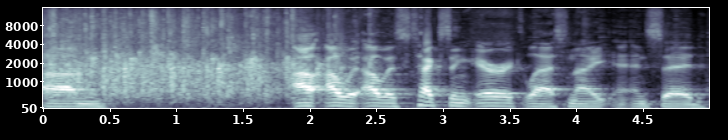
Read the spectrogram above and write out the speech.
Um, I, was texting Eric last night and said,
